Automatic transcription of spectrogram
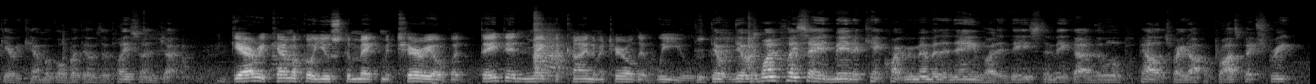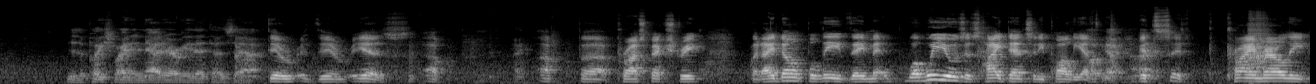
Gary Chemical, but there was a place on, Ja- Gary Chemical used to make material, but they didn't make the kind of material that we use. there, there was one place I had made, I can't quite remember the name, but they used to make, uh, the little pallets right off of Prospect Street. There's a place right in that area that does that. There, there is up, up uh, Prospect Street, but I don't believe they make, what we use is high-density polyethylene. Okay, all right. It's, it's primarily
